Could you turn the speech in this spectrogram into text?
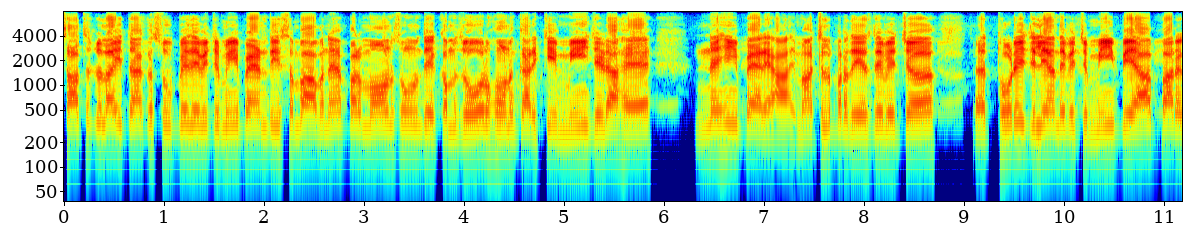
7 ਜੁਲਾਈ ਤੱਕ ਸੂਬੇ ਦੇ ਵਿੱਚ ਮੀਂਹ ਪੈਣ ਦੀ ਸੰਭਾਵਨਾ ਹੈ ਪਰ ਮੌਨਸੂਨ ਦੇ ਕਮਜ਼ੋਰ ਹੋਣ ਕਰਕੇ ਮੀਂਹ ਜਿਹੜਾ ਹੈ ਨਹੀਂ ਪੈ ਰਿਹਾ। ਹਿਮਾਚਲ ਪ੍ਰਦੇਸ਼ ਦੇ ਵਿੱਚ ਅ, ਥੋੜੇ ਜ਼ਿਲ੍ਹਿਆਂ ਦੇ ਵਿੱਚ ਮੀਂਹ ਪਿਆ ਪਰ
